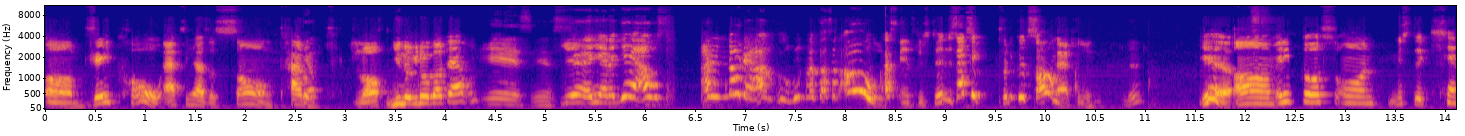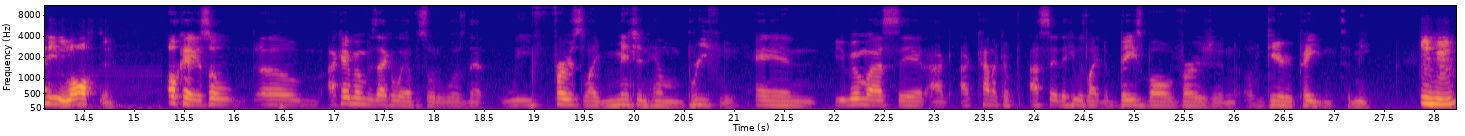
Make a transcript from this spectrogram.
Um, J. Cole actually has a song titled yep. Loft. You know, you know about that one? Yes, yes. Yeah, yeah, yeah. I was, I didn't know that. I was, I said, oh, that's interesting. It's actually a pretty good song, actually. Yeah. Yeah. Um. Any thoughts on Mr. Kenny Lofton? Okay, so um, I can't remember exactly what episode it was that we first like mentioned him briefly, and you remember I said I, I kind of I said that he was like the baseball version of Gary Payton to me, mm-hmm.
